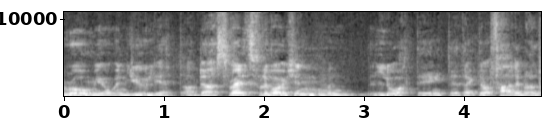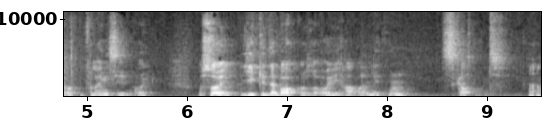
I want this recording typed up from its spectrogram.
Romeo and Juliet av Dire Rates. For det var jo ikke noen låt, egentlig. Jeg tenkte jeg var ferdig med den låten for lenge siden. Oi. Og så gikk jeg tilbake og så Oi, her var en liten skatt. Ja.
